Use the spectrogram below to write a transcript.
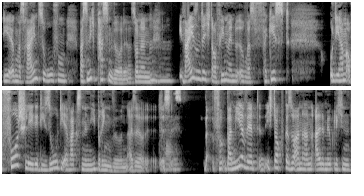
dir irgendwas reinzurufen, was nicht passen würde, sondern mhm. die weisen dich darauf hin, wenn du irgendwas vergisst. Und die haben auch Vorschläge, die so die Erwachsenen nie bringen würden. Also es ist bei mir wird, ich docke so an, an alle möglichen,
